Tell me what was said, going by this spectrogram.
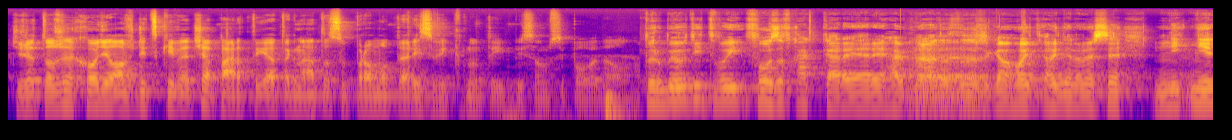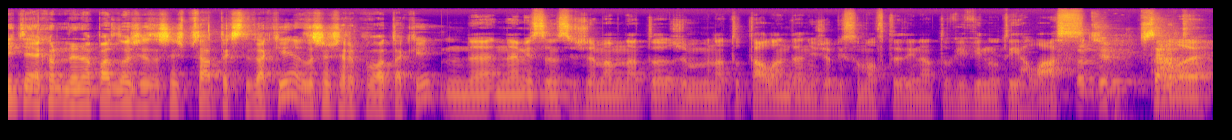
Čiže to, že chodila vždycky väčšia partia, tak na to sú promotéri zvyknutí, by som si povedal. V průběhu té tvojí fózovkách kariéry, hype na to, to říkám hodně, nanesně, nikdy tě jako nenapadlo, že začneš psát texty taky a začneš rapovat taky? Ne, nemyslím si, že mám na to, že mám na to talent, ani že by som mal vtedy na to vyvinutý hlas. Protože psát ale...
